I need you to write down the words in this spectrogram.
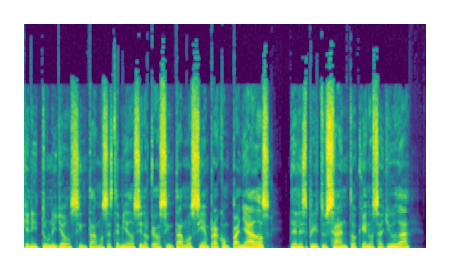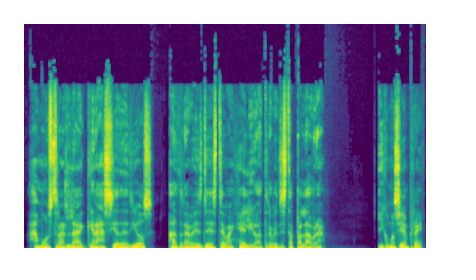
Que ni tú ni yo sintamos este miedo, sino que nos sintamos siempre acompañados del Espíritu Santo que nos ayuda a mostrar la gracia de Dios a través de este Evangelio, a través de esta palabra. Y como siempre,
